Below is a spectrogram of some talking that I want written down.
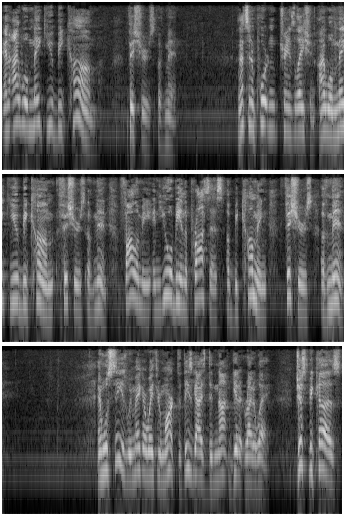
and I will make you become fishers of men. And that's an important translation. I will make you become fishers of men. Follow me and you will be in the process of becoming fishers of men. And we'll see as we make our way through Mark that these guys did not get it right away. Just because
